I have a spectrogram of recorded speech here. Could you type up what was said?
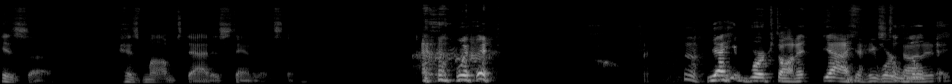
his, uh, his mom's dad is Stan Winston. yeah, he worked on it. Yeah, Yeah, he worked on it. bit.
